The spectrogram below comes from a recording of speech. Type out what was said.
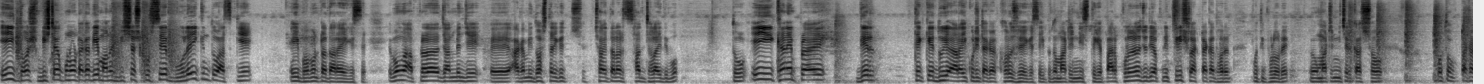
এই দশ, বিশ টাকা, পনেরো টাকা দিয়ে মানুষ বিশ্বাস করছে বলেই কিন্তু আজকে এই ভবনটা দাঁড়ায় গেছে। এবং আপনারা জানবেন যে আগামী দশ তারিখে ছ- ছয় তলার ছাদ ঝালাই দেব। তো এইখানে প্রায় দেড় থেকে দুই আড়াই কোটি টাকা খরচ হয়ে গেছে এই পর্যন্ত মাটির নিচ থেকে। পার ফ্লোরেও যদি আপনি তিরিশ লাখ টাকা ধরেন প্রতি ফ্লোরে এবং মাটির নিচের কাজ সহ কত টাকা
